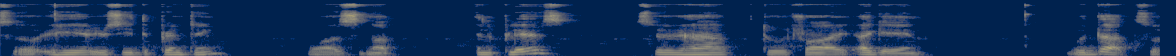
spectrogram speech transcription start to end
so here you see the printing was not in place. So you have to try again with that. So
